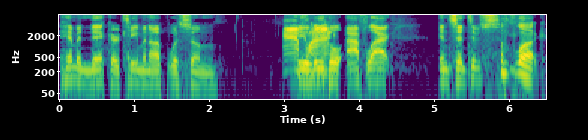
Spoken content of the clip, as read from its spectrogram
him and Nick are teaming up with some Aflac. illegal Aflac incentives? Look,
